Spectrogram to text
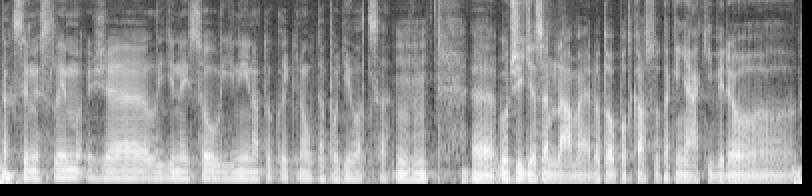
tak si myslím, že lidi nejsou líní na to kliknout a podívat se. Mm-hmm. Určitě sem dáme do toho podcastu taky nějaký video, eh,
